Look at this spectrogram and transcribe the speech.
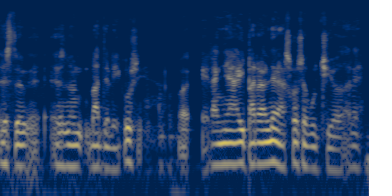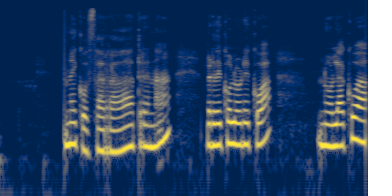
Ez duen, ez duen bat ikusi. Egaina iparralden asko segutxio dare. Naiko zarra da trena, berde kolorekoa, nolakoa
